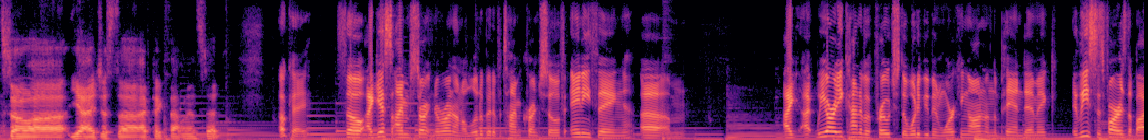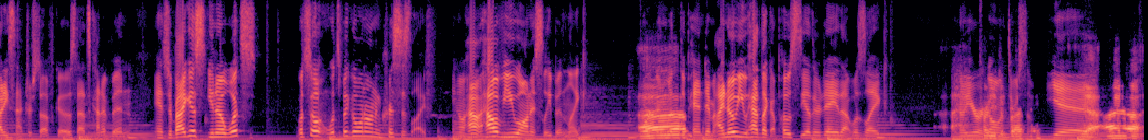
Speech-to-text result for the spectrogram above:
so uh, yeah, I just uh, I picked that one instead. Okay. So I guess I'm starting to run on a little bit of a time crunch. So if anything, um, I, I we already kind of approached the what have you been working on on the pandemic, at least as far as the body snatcher stuff goes. That's kind of been answered. But I guess you know what's what's so what's been going on in Chris's life. You know how how have you honestly been like working Uh, with the pandemic? I know you had like a post the other day that was like, you know, you were going through some. Yeah. yeah I, uh,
